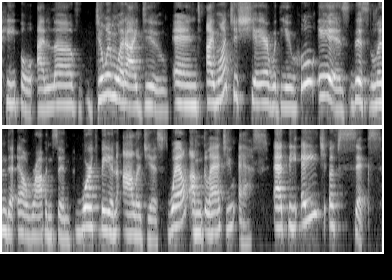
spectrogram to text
people. I love doing what I do. And I want to share with you who is this Linda L. Robinson, worth being ologist? Well, I'm glad you asked. At the age of six,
